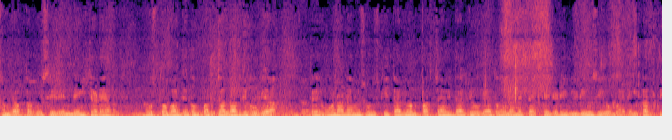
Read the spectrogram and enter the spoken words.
ਸਮਝੌਤਾ ਕੋਈ ਸਿਰੇ ਨਹੀਂ ਚੜਿਆ। ਉਸ ਤੋਂ ਬਾਅਦ ਜਦੋਂ ਪਰਚਾ ਦਰਜ ਹੋ ਗਿਆ ਤੇ ਉਹਨਾਂ ਨੇ ਮਹਿਸੂਸ ਕੀਤਾ ਵੀ ਹੁਣ ਪਰਚਾ ਵੀ ਦਰਜ ਹੋ ਗਿਆ ਤਾਂ ਉਹਨਾਂ ਨੇ ਚੱਕ ਕੇ ਜਿਹੜੀ ਵੀਡੀਓ ਸੀ ਉਹ ਵਾਇਰਲ ਕਰਤੀ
